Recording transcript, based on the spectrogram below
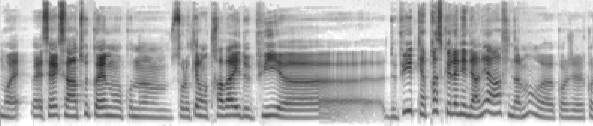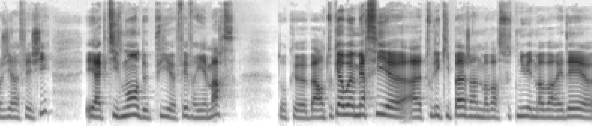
Ouais, c'est vrai que c'est un truc quand même sur lequel on travaille depuis, euh, depuis presque l'année dernière, hein, finalement, euh, quand je- quand j'y réfléchis, et activement depuis euh, février-mars. Donc, bah, en tout cas, ouais, merci à tout l'équipage hein, de m'avoir soutenu et de m'avoir aidé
